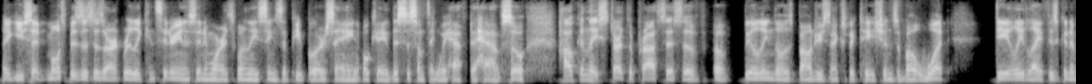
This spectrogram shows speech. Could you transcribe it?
like you said most businesses aren't really considering this anymore. It's one of these things that people are saying okay this is something we have to have. So how can they start the process of of building those boundaries and expectations about what daily life is going to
